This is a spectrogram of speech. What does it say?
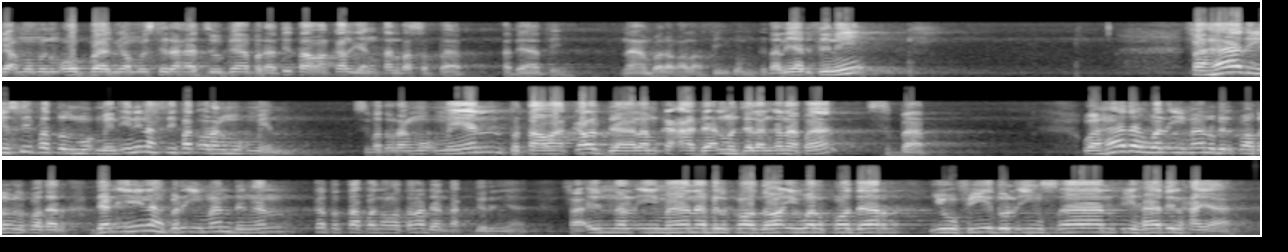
enggak mau minum obat, enggak mau istirahat juga, berarti tawakal yang tanpa sebab. Hati-hati. Nah, barakallahu fikum. Kita lihat di sini. Fahadi sifatul mukmin. Inilah sifat orang mukmin. Sifat orang mukmin bertawakal dalam keadaan menjalankan apa? Sebab. Wa hadha huwal imanu bil qada'i wal qadar. Dan inilah beriman dengan ketetapan Allah Taala dan takdirnya. Fa innal imana bil qada'i wal qadar yufidul insan fi hadhil hayah.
